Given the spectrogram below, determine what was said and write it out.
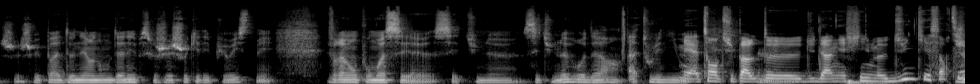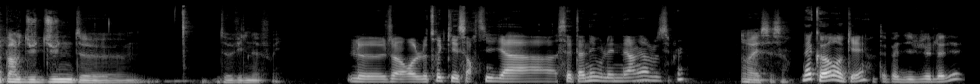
Je, je vais pas donner un nombre d'années parce que je vais choquer des puristes, mais vraiment pour moi c'est c'est une c'est une œuvre d'art à tous les niveaux. Mais attends, tu parles de, du dernier film Dune qui est sorti? Je parle du Dune de de Villeneuve, oui. Le genre le truc qui est sorti il y a cette année ou l'année dernière, je sais plus. Ouais, c'est ça. D'accord, ok. T'as pas dit vieux de la vieille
